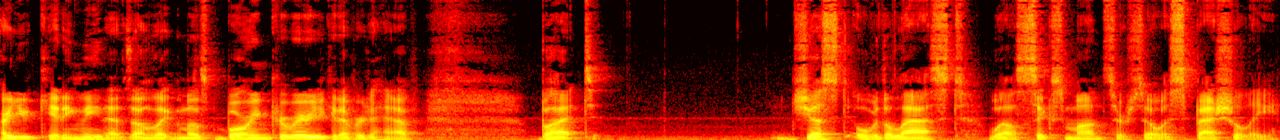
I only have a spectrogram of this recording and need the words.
Are you kidding me? That sounds like the most boring career you could ever have. But just over the last, well, six months or so, especially,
